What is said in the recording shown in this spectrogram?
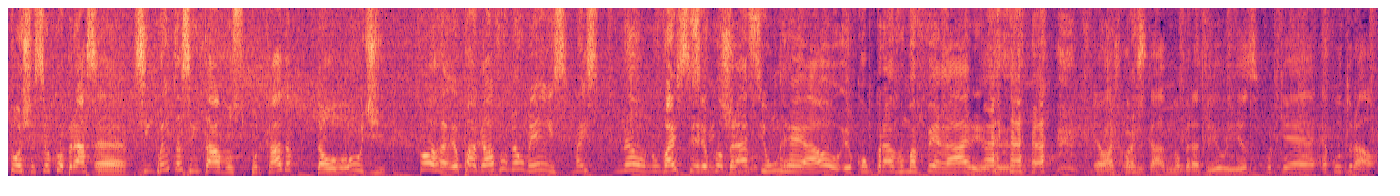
poxa, se eu cobrasse É. 50 centavos por cada download, porra, eu pagava o meu mês. Mas não, não vai ser Se eu efetivo. cobrasse um real, eu comprava uma Ferrari. Eu acho complicado no Brasil isso porque é, é cultural.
